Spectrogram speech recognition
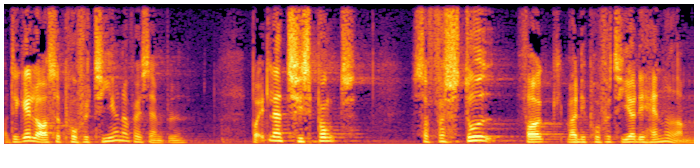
Og det gælder også profetierne for eksempel. På et eller andet tidspunkt, så forstod folk, hvad de profetier det handlede om.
